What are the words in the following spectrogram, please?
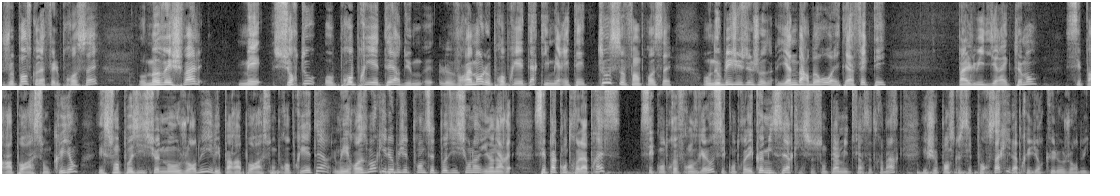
je pense qu'on a fait le procès au mauvais cheval, mais surtout au propriétaire, euh, vraiment le propriétaire qui méritait tout sauf un procès. On oublie juste une chose, Yann Barbero a été affecté, pas lui directement, c'est par rapport à son client, et son positionnement aujourd'hui, il est par rapport à son propriétaire. Mais heureusement qu'il est obligé de prendre cette position-là. Il en a, c'est pas contre la presse, c'est contre France Gallo, c'est contre les commissaires qui se sont permis de faire cette remarque, et je pense que c'est pour ça qu'il a pris du recul aujourd'hui.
